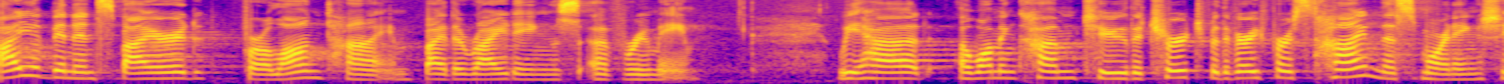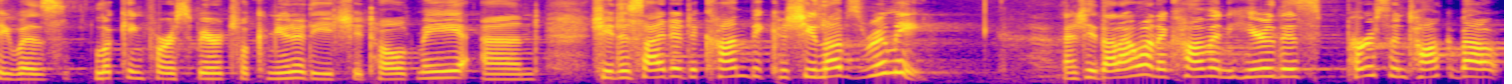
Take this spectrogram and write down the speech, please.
I have been inspired for a long time by the writings of Rumi. We had a woman come to the church for the very first time this morning. She was looking for a spiritual community, she told me, and she decided to come because she loves Rumi. And she thought, I want to come and hear this person talk about,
